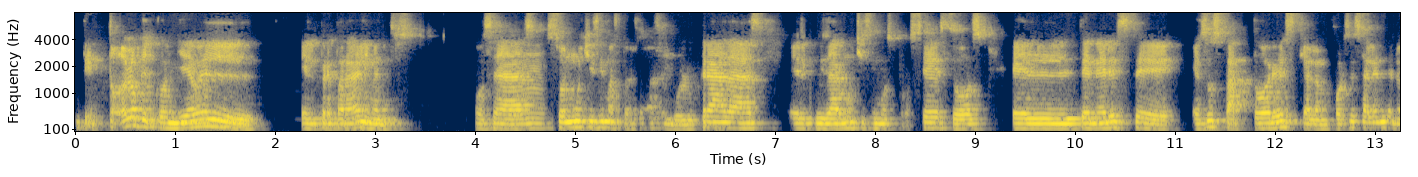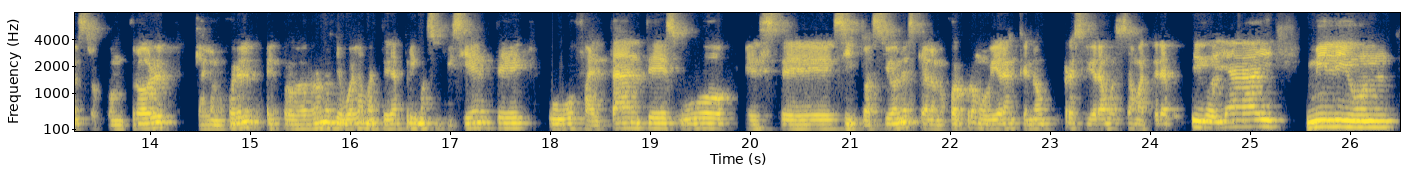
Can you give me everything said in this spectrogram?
de todo lo que conlleva el, el preparar alimentos. O sea, son muchísimas personas involucradas, el cuidar muchísimos procesos, el tener este, esos factores que a lo mejor se salen de nuestro control, que a lo mejor el, el proveedor no nos llevó la materia prima suficiente, hubo faltantes, hubo este, situaciones que a lo mejor promovieran que no recibiéramos esa materia. Digo, ya hay mil y un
